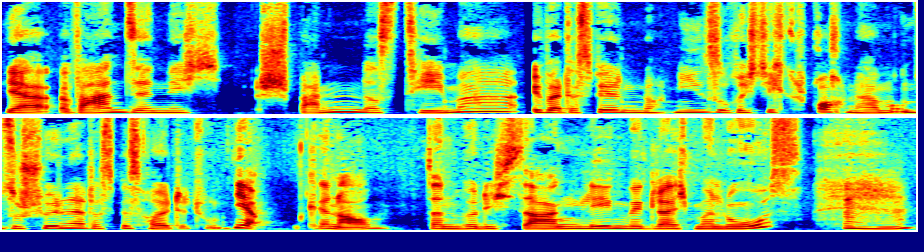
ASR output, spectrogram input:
ja wahnsinnig spannendes Thema, über das wir noch nie so richtig gesprochen haben. Umso schöner, dass wir es heute tun. Ja, genau. Dann würde ich sagen, legen wir gleich mal los. Mhm.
